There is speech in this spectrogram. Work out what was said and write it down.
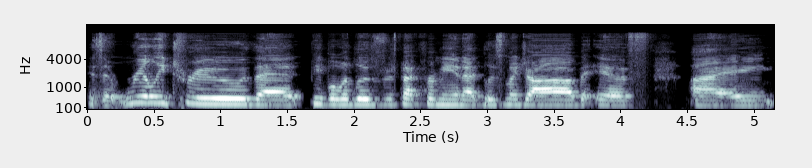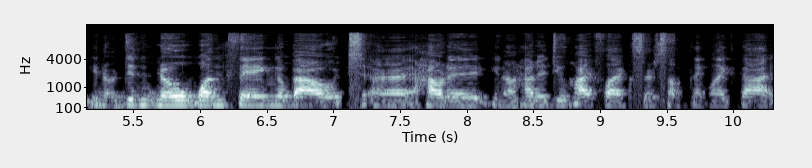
Is it really true that people would lose respect for me and I'd lose my job if I, you know, didn't know one thing about uh, how to, you know, how to do HyFlex or something like that?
